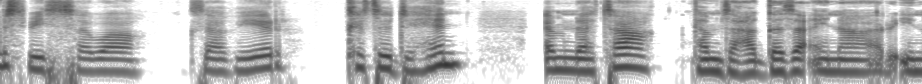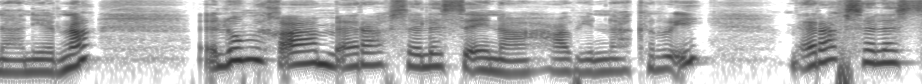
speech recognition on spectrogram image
ምስ ቤተሰባ እግዚኣብሄር ክትድህን እምነታ ከም ዝሓገዛ ኢና ርኢና ነርና ሎሚ ከኣ ምዕራፍ ሰለስተ ኢና ሓቢርና ክንርኢ ምዕራፍ ሰለስተ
